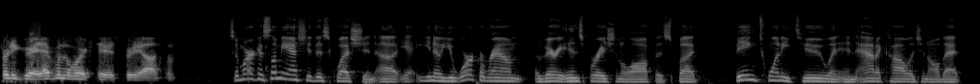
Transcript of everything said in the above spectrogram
pretty great. Everyone that works here is pretty awesome. So, Marcus, let me ask you this question. Uh, you know, you work around a very inspirational office, but being 22 and, and out of college and all that,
